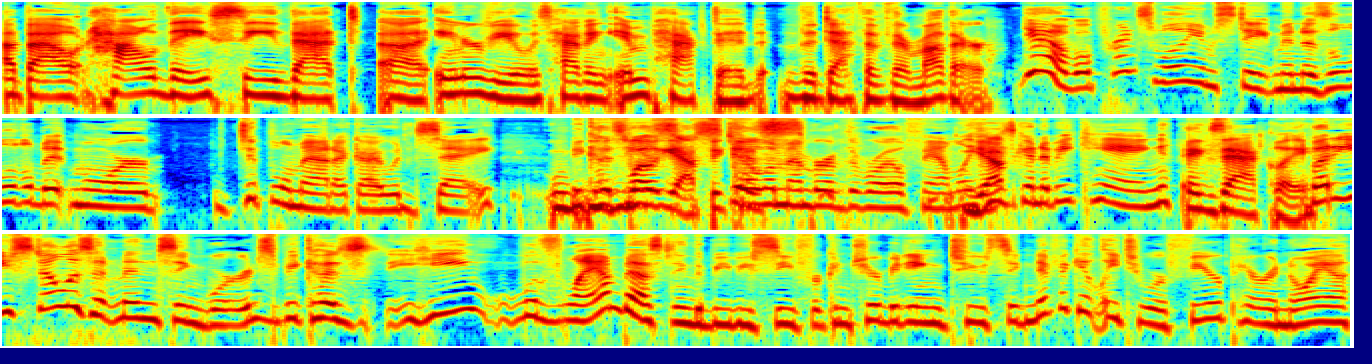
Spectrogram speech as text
about how they see that uh, interview as having impacted the death of their mother. Yeah, well, Prince William's statement is a little bit more diplomatic, I would say, because Well, he's yeah, still because- a member of the royal family. Yep. He's going to be king. Exactly. But he still isn't mincing words because he was lambasting the BBC for contributing to significantly to her fear, paranoia,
